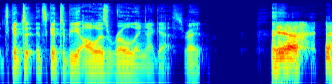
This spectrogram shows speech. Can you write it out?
it's good to it's good to be always rolling, I guess, right? Yeah.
